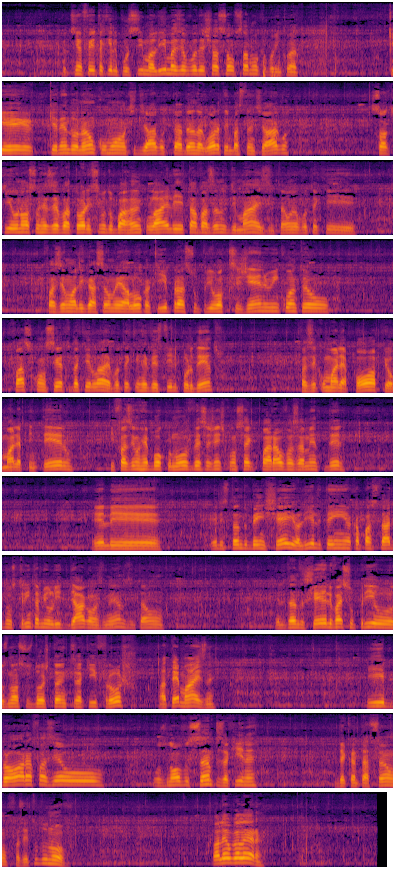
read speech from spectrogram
Eu tinha feito aquele por cima ali, mas eu vou deixar só o Samuca por enquanto. Porque, querendo ou não, com o monte de água que tá dando agora, tem bastante água. Só que o nosso reservatório em cima do barranco lá, ele tá vazando demais. Então eu vou ter que fazer uma ligação meia louca aqui para suprir o oxigênio enquanto eu faço o conserto daquele lá. Eu vou ter que revestir ele por dentro fazer com malha pop ou malha pinteiro e fazer um reboco novo, ver se a gente consegue parar o vazamento dele. Ele, ele estando bem cheio ali, ele tem a capacidade de uns 30 mil litros de água mais ou menos, então ele estando cheio ele vai suprir os nossos dois tanques aqui frouxos, até mais né. E bora fazer o, os novos samps aqui né, decantação, fazer tudo novo. Valeu galera!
